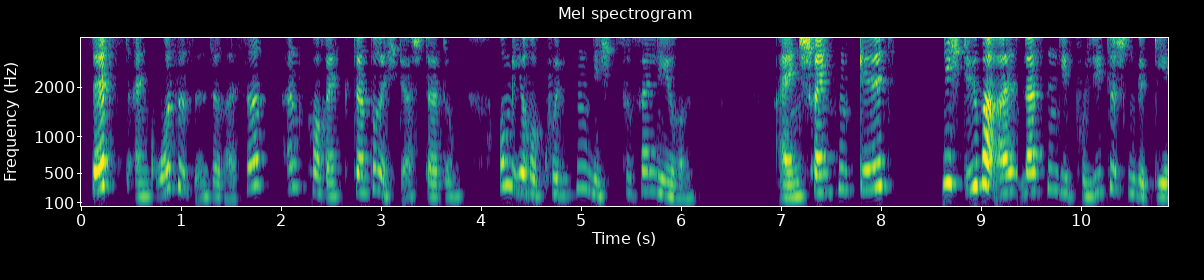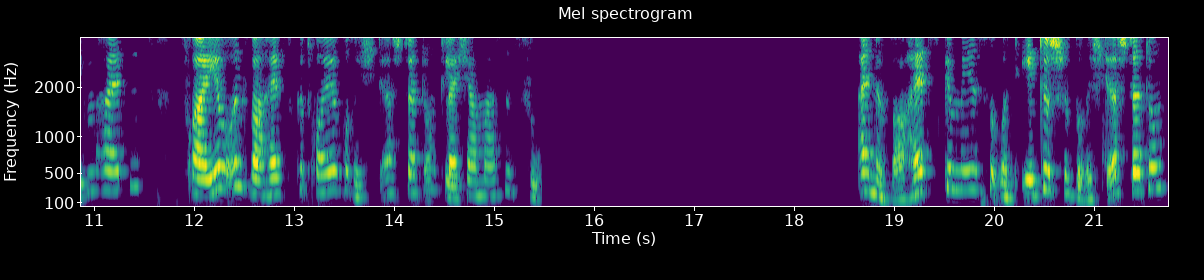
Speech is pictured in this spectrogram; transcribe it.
selbst ein großes Interesse an korrekter Berichterstattung, um ihre Kunden nicht zu verlieren. Einschränkend gilt, nicht überall lassen die politischen Gegebenheiten freie und wahrheitsgetreue Berichterstattung gleichermaßen zu. Eine wahrheitsgemäße und ethische Berichterstattung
